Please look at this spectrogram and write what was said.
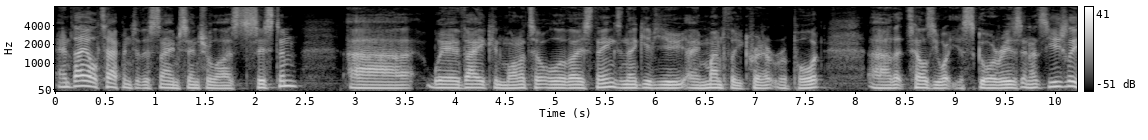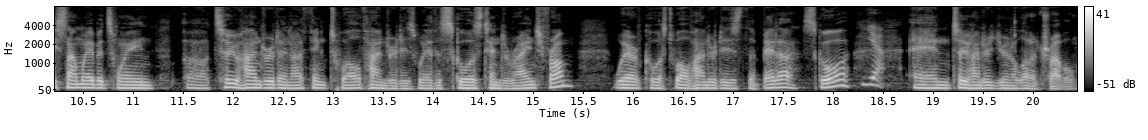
and they all tap into the same centralized system uh, where they can monitor all of those things and they give you a monthly credit report uh, that tells you what your score is. And it's usually somewhere between uh, 200 and I think 1200 is where the scores tend to range from, where, of course, 1200 is the better score, Yeah. and 200 you're in a lot of trouble.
